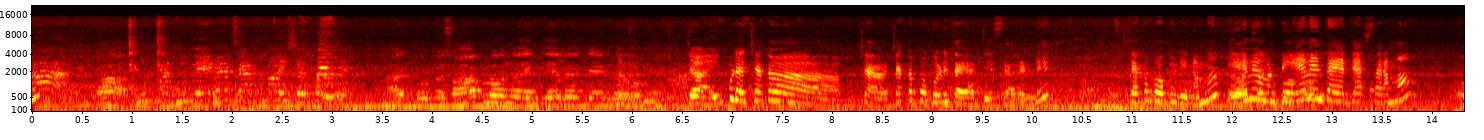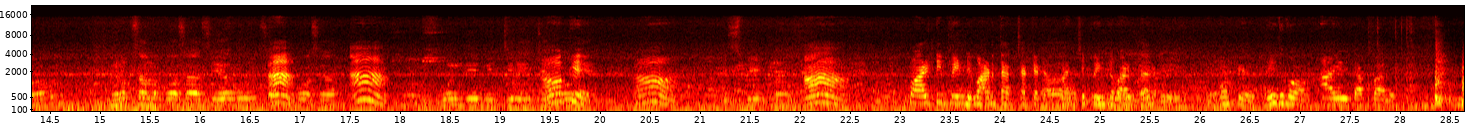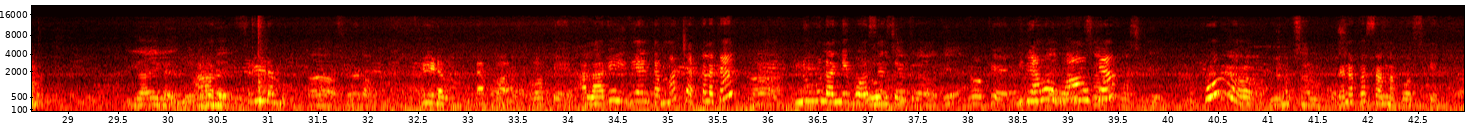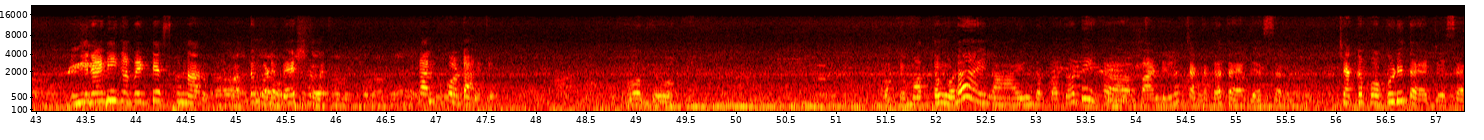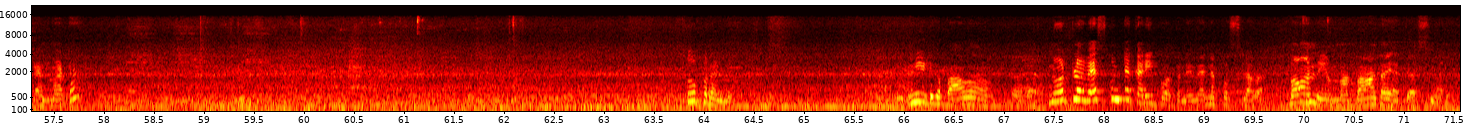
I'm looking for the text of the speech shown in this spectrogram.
ఇప్పుడే చెక్క చెక్క పకోడీ తయారు చేశారండి. చెక్క పకోడీనమ్మా. ఏమేమి ఉంటాయి? ఏమేమి తయారు చేస్తారమ్మా? పూస సేవు. పూస బూందీ మిర్చిరి ఓకే. ఆ, స్వీట్లు. ఆ, క్వాలిటీ పిండి వాడతారు చక్కగా. మంచి పిండి వాడతారు. ఓకే. ఇదిగో ఆయిల్ డబ్బాలు. ఫ్రీడమ్. ఫ్రీడమ్. డబ్బాలు. ఓకే. అలాగే ఇదేంటమ్మా? చెక్కలకా? నువ్వులన్నీ నూనె పోసేసి చక్రాలకి ఓకే. ఇదేమో పూసకి. పూస ఇవి రెడీగా పెట్టేసుకున్నారు. మొత్తం కూడా బేషన్ కలుపుకోవడానికి. Okay okay. ఓకే మొత్తం కూడా ఇలా ఆయిల్ డబ్బాతోటి ఇక బాండీలో చక్కగా తయారు చేస్తారు. చెక్క పకోడీ తయారు చేశారనమాట సూపర్ అండి. నీట్గా బాగా నోట్లో వేసుకుంటే కరిగిపోతున్నాయి వెన్నపూసలాగా బాగున్నాయి అమ్మా బాగా తయారు చేస్తున్నారు.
